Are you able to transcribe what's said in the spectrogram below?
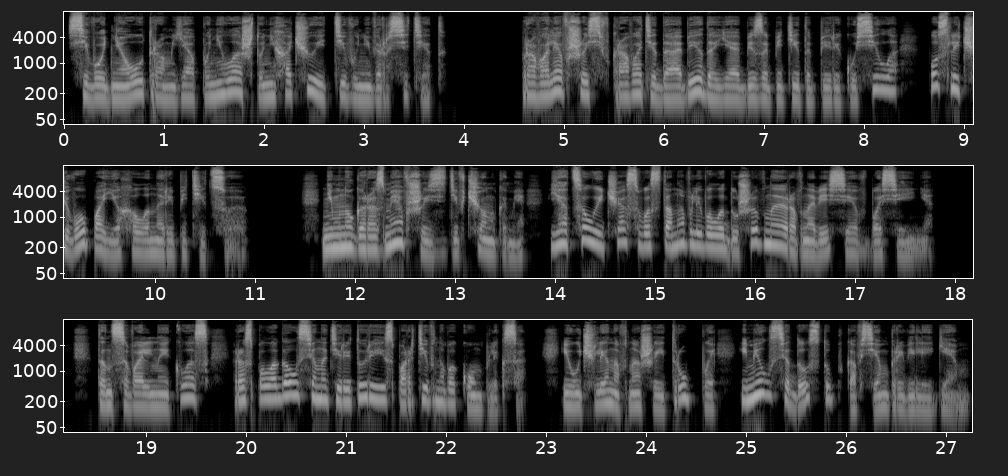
Сегодня утром я поняла, что не хочу идти в университет. Провалявшись в кровати до обеда, я без аппетита перекусила, после чего поехала на репетицию. Немного размявшись с девчонками, я целый час восстанавливала душевное равновесие в бассейне. Танцевальный класс располагался на территории спортивного комплекса, и у членов нашей труппы имелся доступ ко всем привилегиям.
